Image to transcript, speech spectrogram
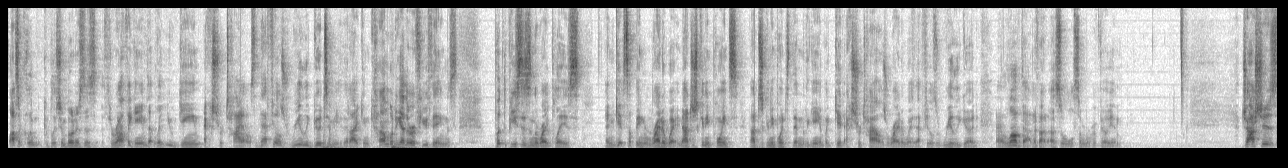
lots of completion bonuses throughout the game that let you gain extra tiles. And that feels really good to me that I can combo together a few things, put the pieces in the right place, and get something right away. Not just getting points, not just getting points at the end of the game, but get extra tiles right away. That feels really good. And I love that about Azul Summer Pavilion. Josh's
